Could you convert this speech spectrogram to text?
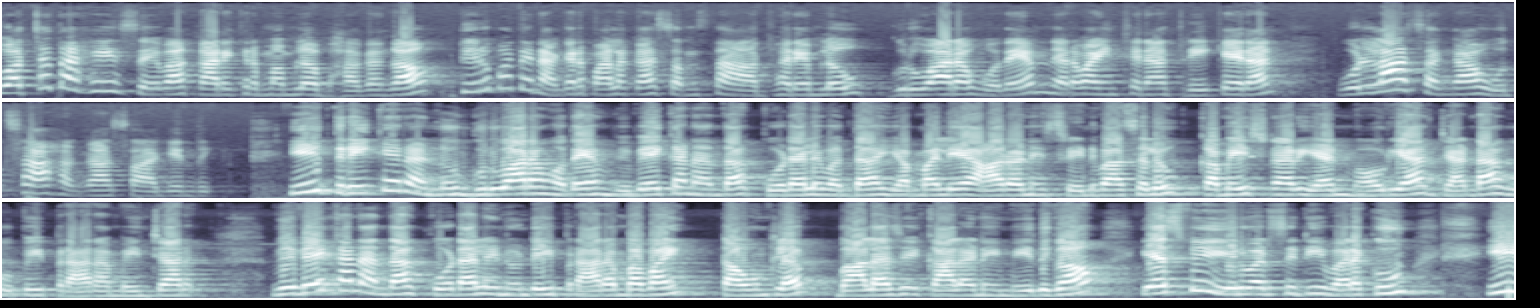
స్వచ్ఛత హీ సేవా కార్యక్రమంలో భాగంగా తిరుపతి నగరపాలక సంస్థ ఆధ్వర్యంలో గురువారం ఉదయం నిర్వహించిన త్రీకేరన్ ఉల్లాసంగా ఉత్సాహంగా సాగింది. ఈ త్రీకేరన్ను గురువారం ఉదయం వివేకానంద కూడలి వద్ద MLA Arani Srinivasulu commissioner N Maurya జెండా ఊపి ప్రారంభించారు. వివేకానంద కూడలి నుండి ప్రారంభమై టౌన్ క్లబ్ బాలాజీ కాలనీ మీదుగా ఎస్పీ యూనివర్సిటీ వరకు ఈ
